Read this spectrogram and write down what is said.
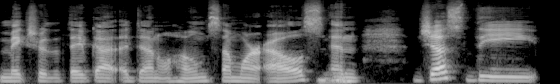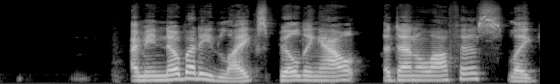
make sure that they've got a dental home somewhere else mm-hmm. and just the i mean nobody likes building out a dental office like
